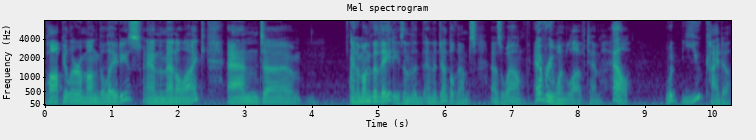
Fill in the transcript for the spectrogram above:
popular among the ladies and the men alike, and um, and among the ladies and the and the gentlethems as well. Everyone loved him. Hell, would you kind of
